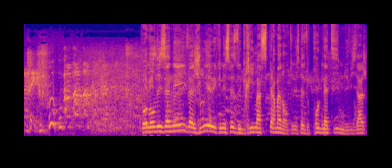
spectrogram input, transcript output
Avec vous. Pendant des années, il va jouer avec une espèce de grimace permanente, une espèce de prognatisme du visage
